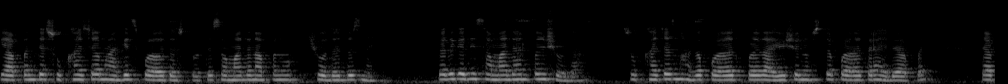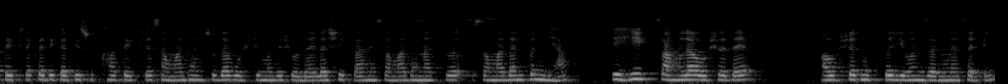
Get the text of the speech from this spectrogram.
की आपण त्या सुखाच्या मागेच पळत असतो. ते समाधान आपण शोधतच नाही. कधी कधी समाधान पण शोधा. सुखाच्याच मागं पळत पळत आयुष्य नुसतं पळत राहिलो आपण. त्यापेक्षा कधी कधी सुखापेक्षा समाधानसुद्धा गोष्टीमध्ये शोधायला शिका आणि समाधानाचं समाधान पण घ्या. तेही एक चांगलं औषध आहे. औषधमुक्त जीवन जगण्यासाठी.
